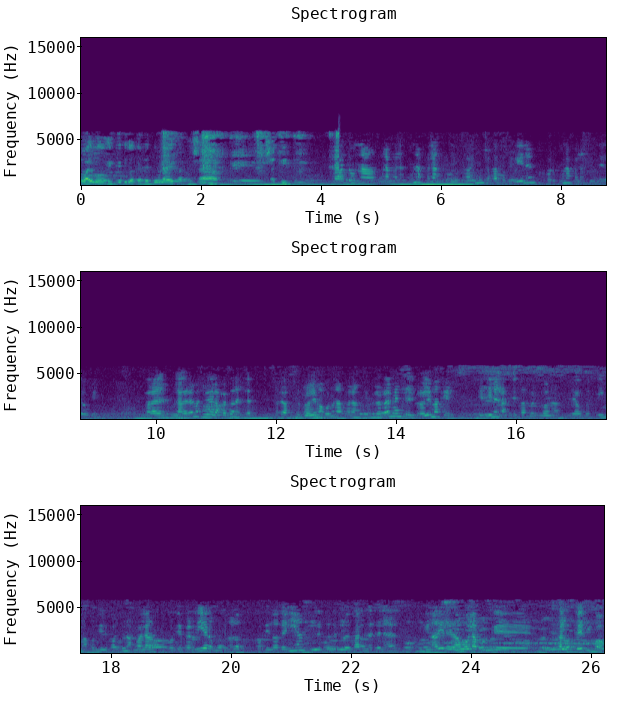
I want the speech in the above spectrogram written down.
o algo estético que recubra esas que ya, eh, ya existen. Falta una, una, falan- una falange. O sea, hay muchos casos que vienen por una falange de un dedo que para la gran mayoría de las personas no te vas a hacer problema por una falange. Pero realmente el problema que que tienen las, estas personas de autoestima porque les falta una balance, porque perdieron, porque no lo, porque lo tenían y después lo dejaron de tener y que nadie le da bola porque es algo estético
